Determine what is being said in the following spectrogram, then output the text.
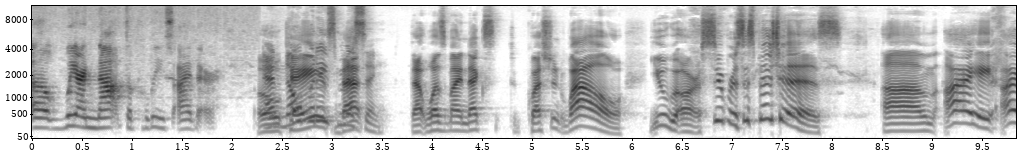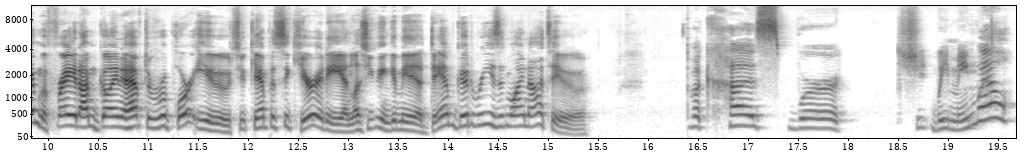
uh, we are not the police either. and Okay, nobody's that, missing. That was my next question. Wow, you are super suspicious. Um, I I'm afraid I'm going to have to report you to campus security unless you can give me a damn good reason why not to. Because we're we mean well.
